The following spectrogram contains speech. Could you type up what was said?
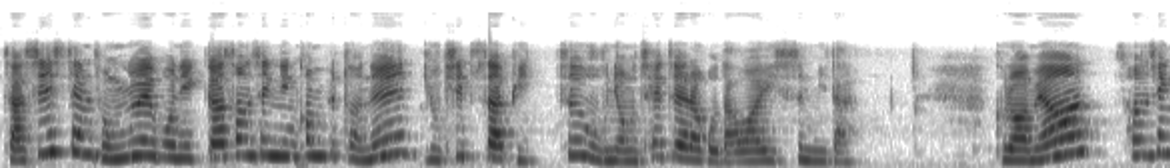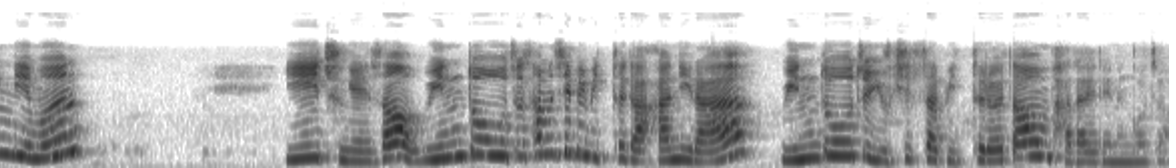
자, 시스템 종류에 보니까 선생님 컴퓨터는 64비트 운영 체제라고 나와 있습니다. 그러면 선생님은 이 중에서 윈도우즈 32비트가 아니라 윈도우즈 64비트를 다운받아야 되는 거죠.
